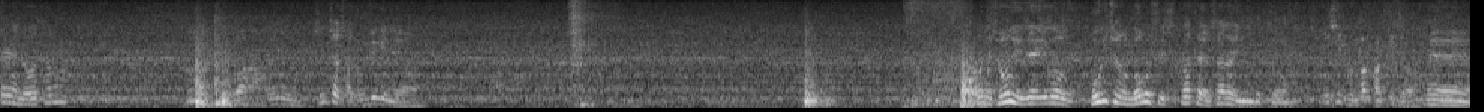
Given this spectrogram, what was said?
체에 넣어서 와 이거 진짜 잘 움직이네요. 근데 저는 이제 이거 고기처럼 먹을 수 있을 것 같아요. 살아있는 것도. 인식이 금방 바뀌죠. 예.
